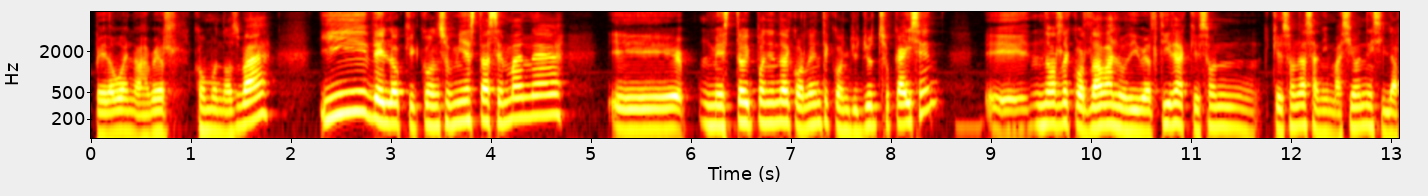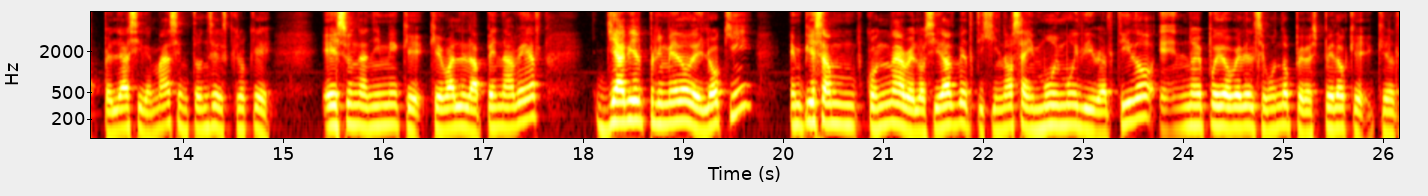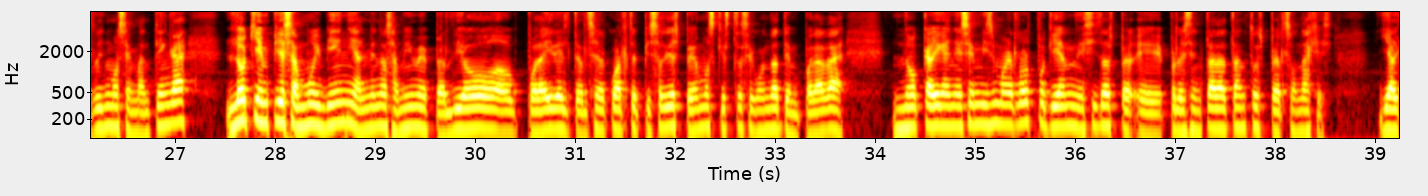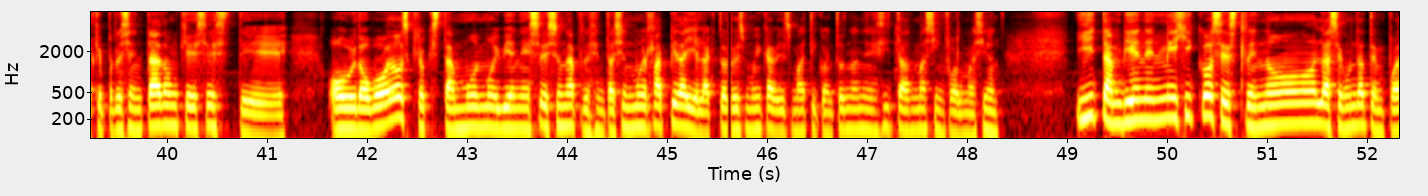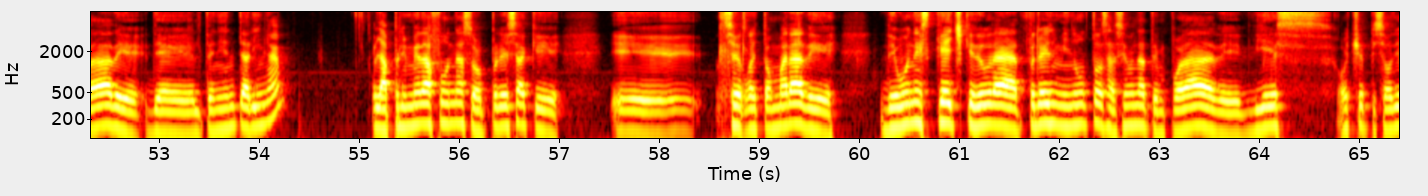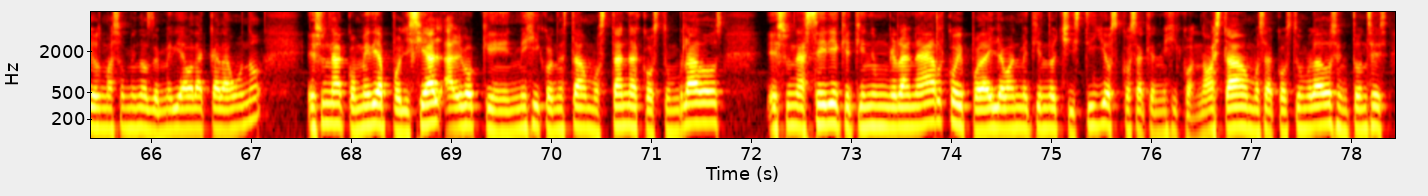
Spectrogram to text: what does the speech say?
Pero bueno, a ver cómo nos va. Y de lo que consumí esta semana, eh, me estoy poniendo al corriente con Jujutsu Kaisen. Eh, no recordaba lo divertida que son, que son las animaciones y las peleas y demás. Entonces creo que es un anime que, vale la pena ver. Ya vi el primero de Loki. Empieza con una velocidad vertiginosa y muy muy divertido. Eh, no he podido ver el segundo, pero espero que, el ritmo se mantenga. Loki empieza muy bien y al menos a mí me perdió por ahí del tercer cuarto episodio. Esperemos que esta segunda temporada no caiga en ese mismo error porque ya necesitas eh, presentar a tantos personajes. Y al que presentaron que es este Ouroboros, creo que está muy muy bien. Es, es una presentación muy rápida y el actor es muy carismático, entonces no necesitas más información. Y también en México se estrenó la segunda temporada de, El Teniente Harina. La primera fue una sorpresa que eh, se retomara de, de, un sketch que dura 3 minutos hacia una temporada de 10, 8 episodios más o menos de media hora cada uno. Es una comedia policial, algo que en México no estábamos tan acostumbrados. Es una serie que tiene un gran arco y por ahí le van metiendo chistillos, cosa que en México no estábamos acostumbrados. Entonces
